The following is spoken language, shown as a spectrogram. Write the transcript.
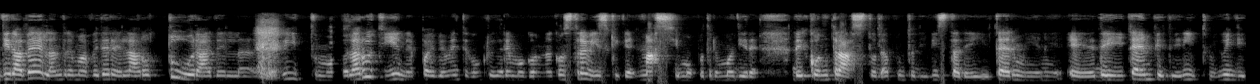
di Ravel andremo a vedere la rottura del, del, ritmo, della routine e poi ovviamente concluderemo con, con Stravinsky che è il massimo, potremmo dire, del contrasto dal punto di vista dei termini, e dei tempi e dei ritmi, quindi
